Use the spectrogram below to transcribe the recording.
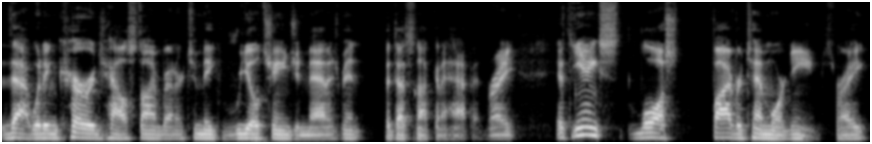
that would encourage Hal Steinbrenner to make real change in management, but that's not going to happen, right? If the Yanks lost five or 10 more games, right,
